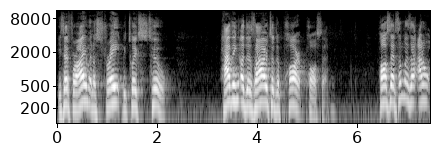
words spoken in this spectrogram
He said, For I am in a strait betwixt two, having a desire to depart, Paul said. Paul said, sometimes I don't,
